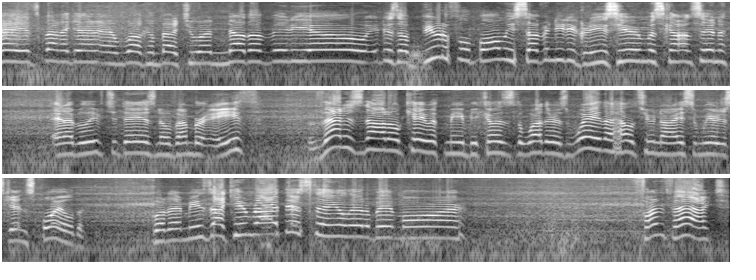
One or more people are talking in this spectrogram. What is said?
Hey, it's Ben again and welcome back to another video. It is a beautiful balmy 70 degrees here in Wisconsin and I believe today is November 8th. That is not okay with me because the weather is way the hell too nice and we are just getting spoiled. But that means I can ride this thing a little bit more. Fun fact,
